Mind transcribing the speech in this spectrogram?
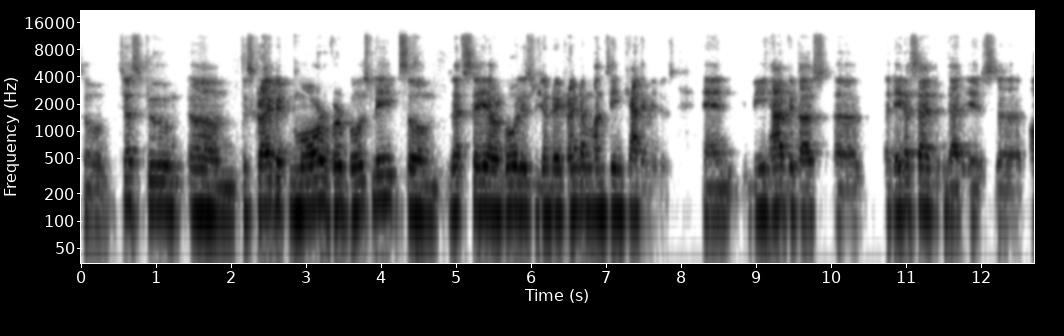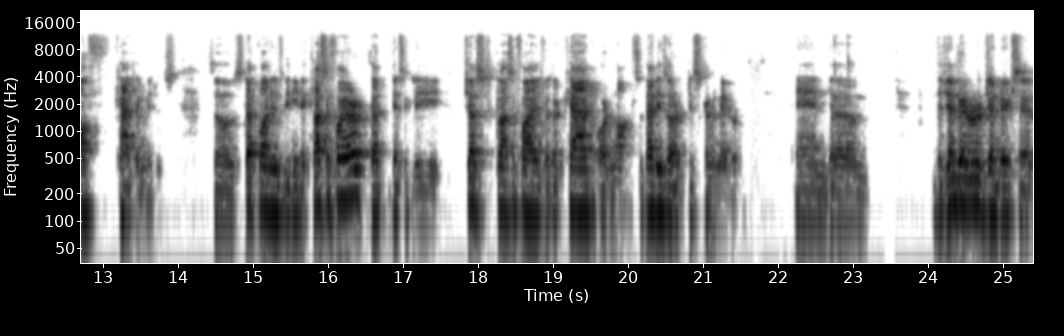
So just to um, describe it more verbosely, so let's say our goal is to generate random unseen cat images. And we have with us uh, a data set that is uh, of cat images. So step one is we need a classifier that basically just classifies whether cat or not. So that is our discriminator and um, the generator generates a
